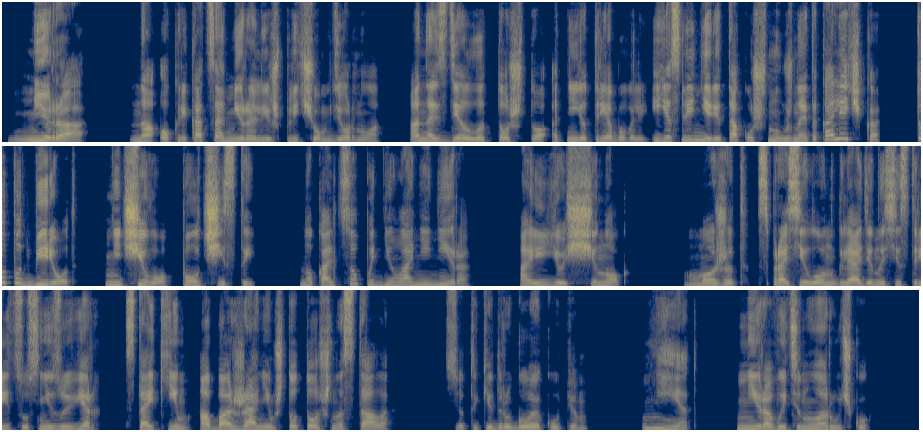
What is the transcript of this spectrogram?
«Мира!» На окрик отца Мира лишь плечом дернула. Она сделала то, что от нее требовали, и если Нире так уж нужно это колечко, то подберет. Ничего, пол чистый. Но кольцо подняла не Нира, а ее щенок. «Может, — спросил он, глядя на сестрицу снизу вверх, с таким обожанием, что тошно стало. Все-таки другое купим. Нет. Нира вытянула ручку.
